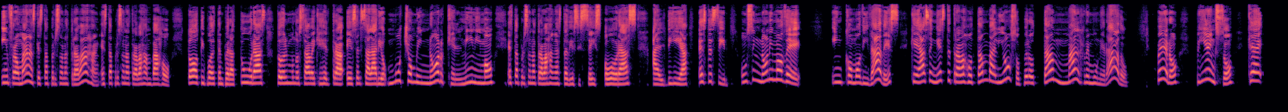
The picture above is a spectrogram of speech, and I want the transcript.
infrahumanas que estas personas trabajan. Estas personas trabajan bajo todo tipo de temperaturas, todo el mundo sabe que es el, es el salario mucho menor que el mínimo. Estas personas trabajan hasta 16 horas al día, es decir, un sinónimo de incomodidades que hacen este trabajo tan valioso, pero tan mal remunerado. Pero pienso que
